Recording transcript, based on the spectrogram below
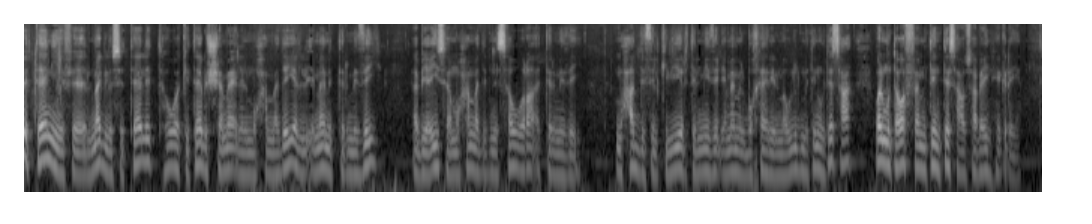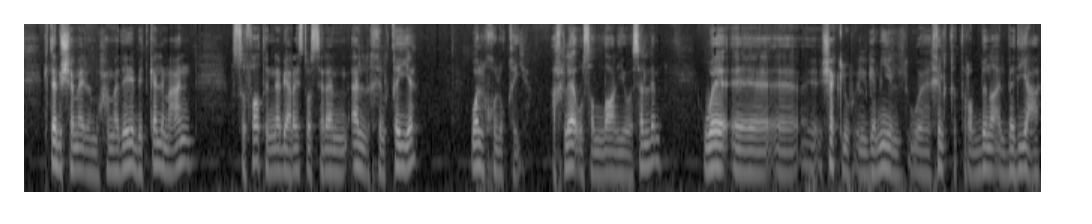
الثاني في المجلس الثالث هو كتاب الشمائل المحمدية للإمام الترمذي أبي عيسى محمد بن ثورة الترمذي المحدث الكبير تلميذ الإمام البخاري المولود 209 والمتوفى 279 هجرية. كتاب الشمائل المحمدية بيتكلم عن صفات النبي عليه الصلاة والسلام الخلقية والخلقية أخلاقه صلى الله عليه وسلم وشكله الجميل وخلقة ربنا البديعة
